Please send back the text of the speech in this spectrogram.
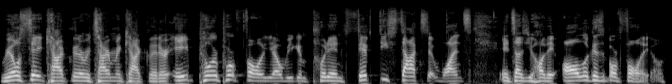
real estate calculator, retirement calculator, eight pillar portfolio. We can put in 50 stocks at once. and tells you how they all look as a portfolio.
